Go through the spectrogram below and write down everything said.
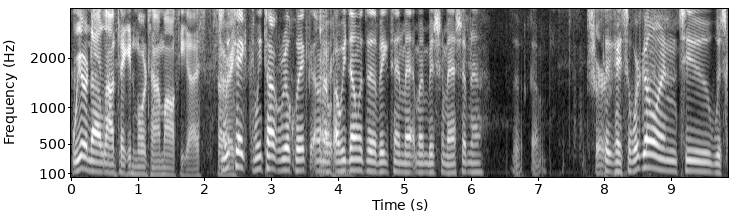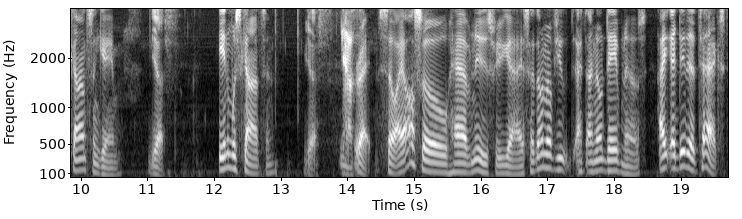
we are not allowed taking more time off, you guys. Can Sorry. we take? Can we talk real quick? I don't know, Sorry. are we done with the Big Ten ma- Michigan mashup now? The, um, sure. okay, so we're going to Wisconsin game Yes. in Wisconsin. Yes. Yes. Right. So I also have news for you guys. I don't know if you. I, I know Dave knows. I, I did a text,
